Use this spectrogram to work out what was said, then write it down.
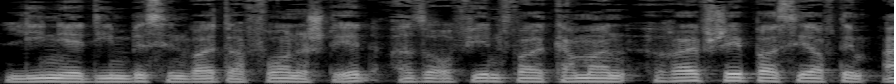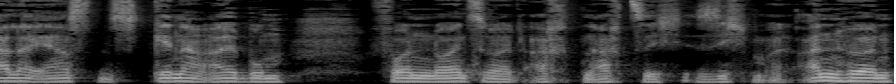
Linie, die ein bisschen weiter vorne steht. Also auf jeden Fall kann man Ralf Shepers hier auf dem allerersten Scanner-Album von 1988 sich mal anhören.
